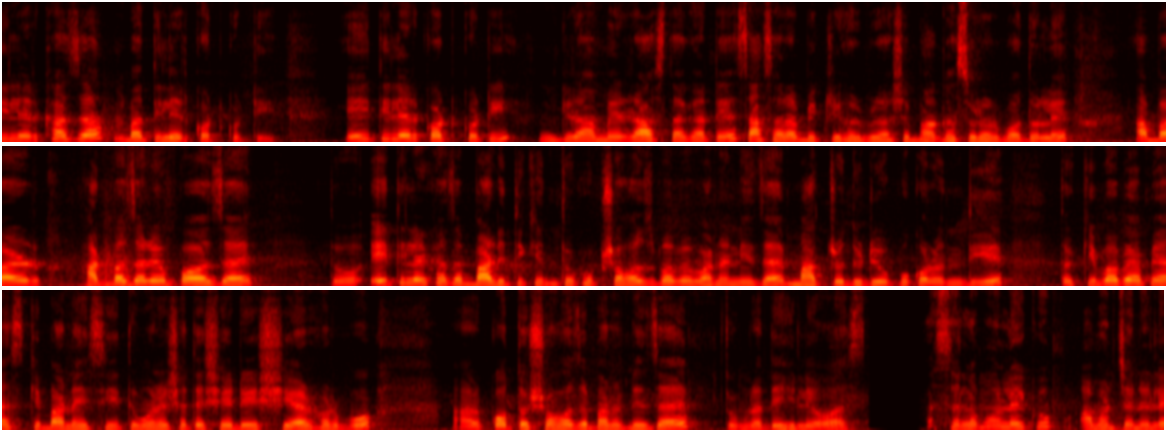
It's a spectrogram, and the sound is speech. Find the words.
তিলের খাজা বা তিলের কটকটি। এই তিলের কটকটি গ্রামের রাস্তাঘাটে চাচারা বিক্রি করবে আসে ভাঙাচোরার বদলে। আবার হাট বাজারেও পাওয়া যায়। তো এই তিলের খাজা বাড়িতে কিন্তু খুব সহজভাবে বানানো যায়, মাত্র দুটি উপকরণ দিয়ে। তো কীভাবে আমি আজকে বানাইছি তোমাদের সাথে সেটাই শেয়ার করব। আর কত সহজে বানানো যায় তোমরা দেখিলেও আজ আসসালামু আলাইকুম। আমার চ্যানেলে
